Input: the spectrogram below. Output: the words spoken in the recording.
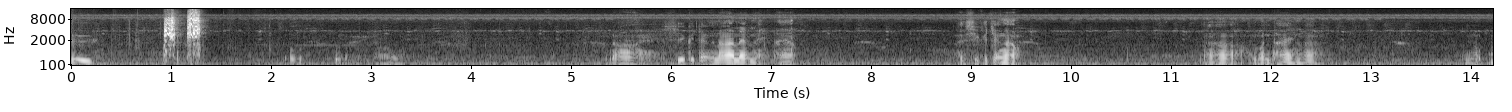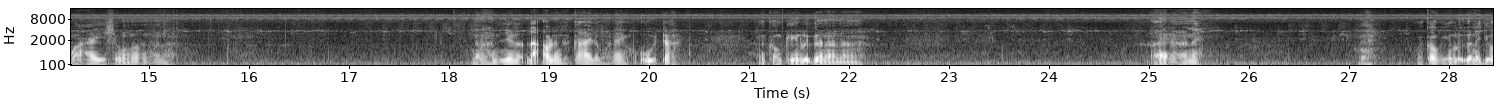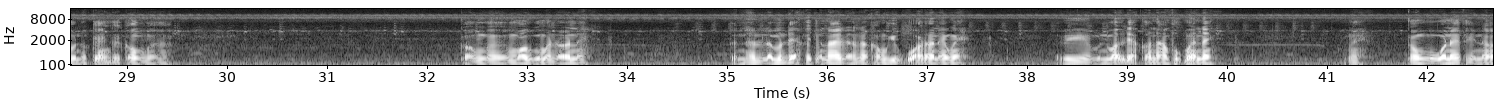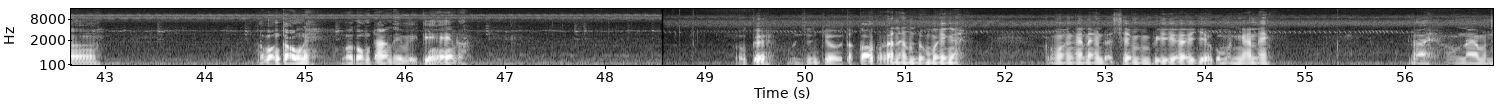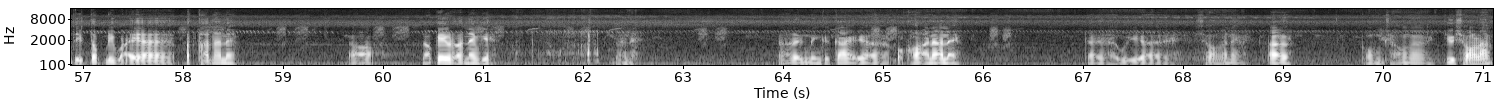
tư đó xíu cái chân nó anh em này thấy không? Thấy xíu cái chân không? Đó, mình thấy nó nó bay xuống rồi nó nó nó hình như nó đạo lên cái cây luôn anh em. Ui trời nó còn kiên lửa nó nó. Đấy rồi này nè nó còn kiên lửa nó vô nó cán cái con à, con ờ, mồi của mình rồi anh em tình hình là mình đẹp cái chỗ này là nó không hiệu quả rồi anh em nghe. Vì ờ, mình mới đẹp có 5 phút mấy anh em này, con ngùa này thì nó nó vẫn còn này mà con trang thì bị kiến an rồi. Ok, mình xin chào tất cả các anh em đam mê nha. Cảm ơn anh em đã xem video của mình nha anh em. Đây, hôm nay mình tiếp tục đi bẫy ờ, ấp thanh anh em. Đó, nó kêu rồi anh em kìa đây này. Đó đứng trên cái cây ờ, bọt bọc hòa nó anh em trời hơi bị uh, xón anh em ơ còn xón ờ, chưa xón lắm.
